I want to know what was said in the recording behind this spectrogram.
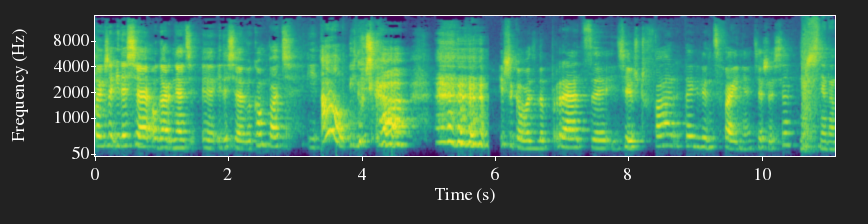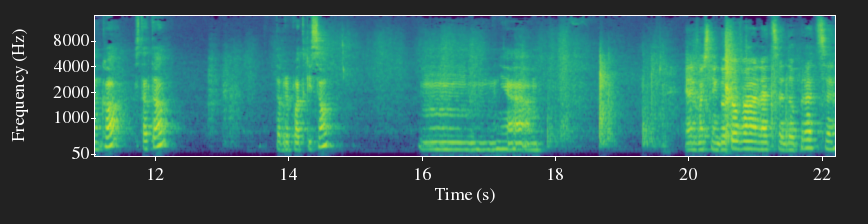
Także idę się ogarniać, e, idę się wykąpać i au, Iduśka! I szykować do pracy. I dzisiaj już czwartek, więc fajnie, cieszę się. Masz śniadanko z tatą? Dobre płatki są? Mmm, nie. Ja właśnie gotowa, lecę do pracy.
